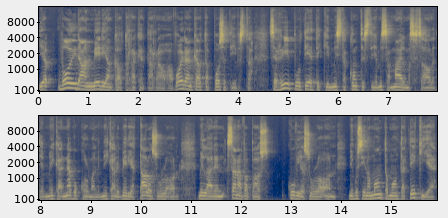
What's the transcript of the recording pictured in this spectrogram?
Ja voidaan median kautta rakentaa rauhaa, voidaan käyttää positiivista. Se riippuu tietenkin, mistä konteksti ja missä maailmassa sä olet ja mikä näkökulma, mikä mediatalo sulla on, millainen sananvapaus kuvia sulla on, niin kuin siinä on monta monta tekijää,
